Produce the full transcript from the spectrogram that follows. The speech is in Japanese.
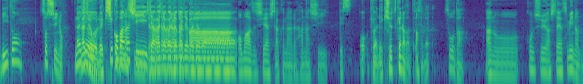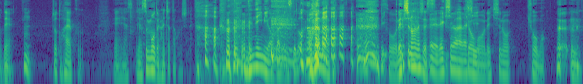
リートン。ソッシーのラジオ歴史小話。じゃがじゃがじゃがじゃがじゃが思わずシェアしたくなる話です。お今日は歴史をつけなかったですね。そうだ。あのー今週明日休みなので、うん。ちょっと早く、えーやす休みモードに入っちゃったかもしれ 全然意味が分かんないですけど、ないそう歴史の話です、えー歴史の話。今日も歴史の今日も、うん、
